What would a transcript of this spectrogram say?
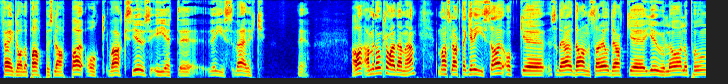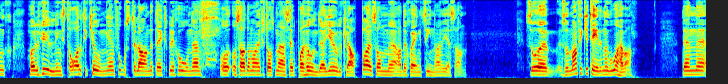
färgglada papperslappar och vaxljus i ett eh, risverk. Det. Ja, ja, men de klarade det med. Man slaktade grisar och eh, sådär och dansade och drack eh, julöl och punsch. Höll hyllningstal till kungen, fosterlandet och expeditionen. Och, och så hade man ju förstås med sig ett par hundra julklappar som eh, hade skänkts innan resan. Så, eh, så man fick ju tiden att gå här va. Den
